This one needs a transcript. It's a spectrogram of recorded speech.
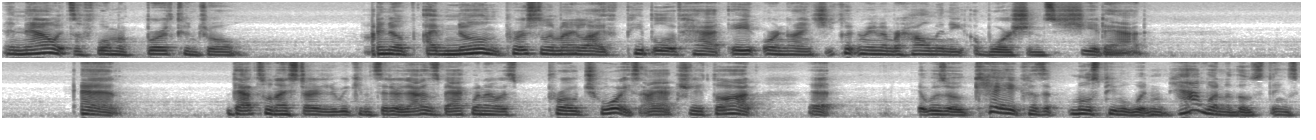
And now it's a form of birth control. I know I've known personally in my life people who have had eight or nine, she couldn't remember how many abortions she had had. And that's when I started to reconsider. That was back when I was pro choice. I actually thought that it was okay because most people wouldn't have one of those things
